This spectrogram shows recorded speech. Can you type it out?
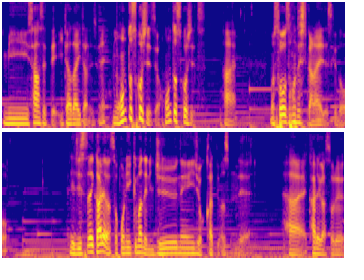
ー、見させていただいたんですよね。もうほんと少しですよ。ほんと少しです。はい。まあ、想像でしかないですけど、で、実際彼はそこに行くまでに10年以上かかってますんで、はい。彼がそれ、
